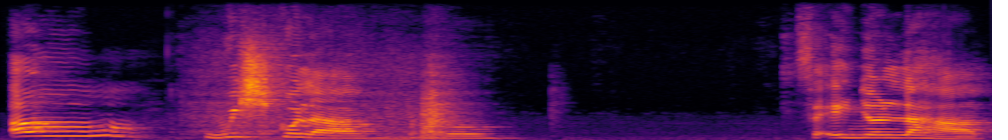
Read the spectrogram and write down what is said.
ang wish ko lang, no, sa inyong lahat,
